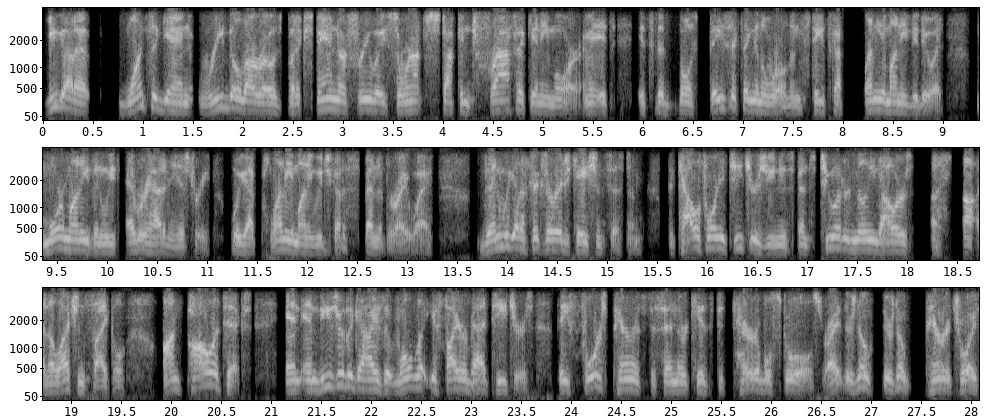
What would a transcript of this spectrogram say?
You got to once again rebuild our roads, but expand our freeways so we're not stuck in traffic anymore. I mean, it's it's the most basic thing in the world, and the state's got plenty of money to do it. More money than we've ever had in history. We got plenty of money. We just got to spend it the right way. Then we got to fix our education system. The California Teachers Union spends $200 million a, uh, an election cycle on politics. And, and these are the guys that won't let you fire bad teachers. They force parents to send their kids to terrible schools, right? There's no, there's no parent choice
